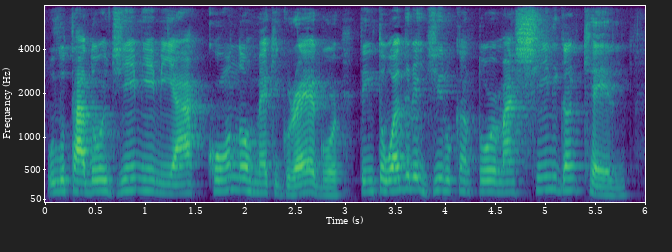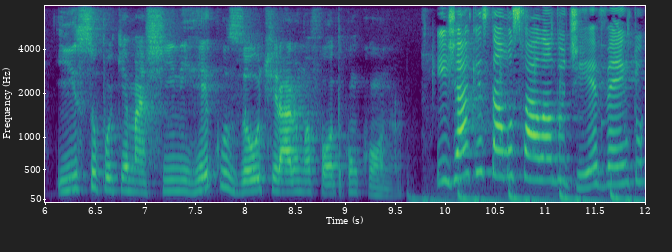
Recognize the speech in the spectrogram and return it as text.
O lutador de MMA Conor McGregor tentou agredir o cantor Machine Gun Kelly. Isso porque Machine recusou tirar uma foto com Conor. E já que estamos falando de evento,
